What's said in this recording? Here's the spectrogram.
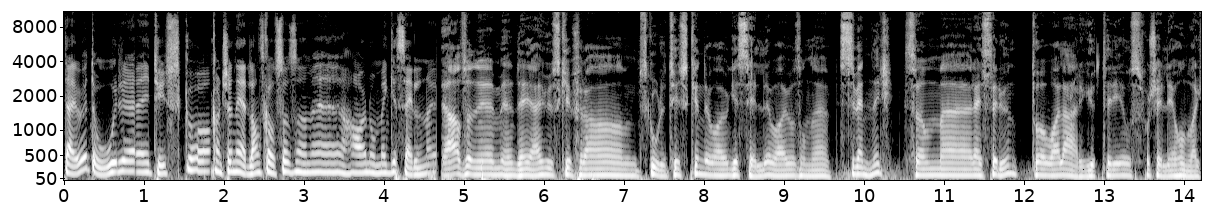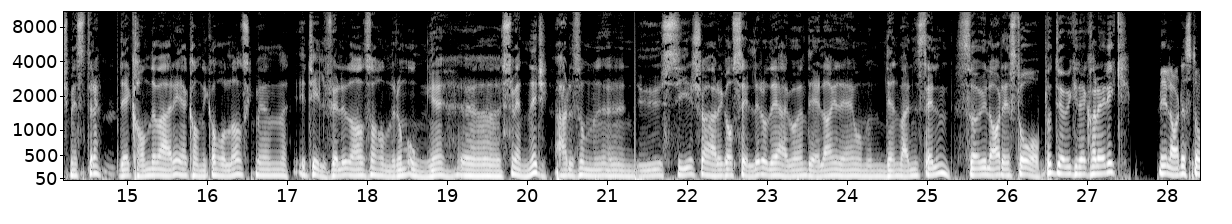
Det er jo et ord i tysk og kanskje nederlandsk også som har noe med gesellen å gjøre. Ja, altså det, det, jeg husker fra skoletysken, det var jo geseller var jo sånne svenner som eh, reiste rundt og var læregutter hos forskjellige håndverksmestere. Det kan det være, jeg kan ikke hollandsk, men i tilfelle da så handler det om unge uh, svenner. Er det som uh, du sier, så er det gaseller, og det er jo en del av det, den verdensdelen. Så vi lar det stå åpent, gjør vi ikke det, Karl Erik? Vi lar det stå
